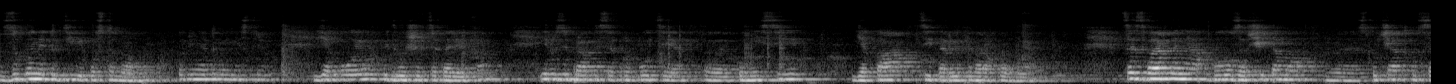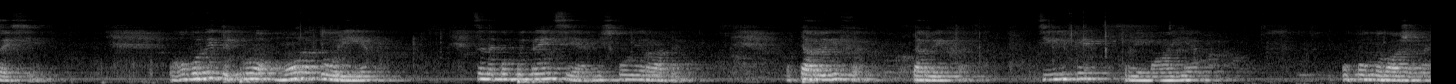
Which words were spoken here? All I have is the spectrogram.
зупинити дії постанови Кабінету міністрів, якою підвищується тарифи, і розібратися в роботі е, комісії, яка ці тарифи нараховує. Це звернення було зачитано е, з початку сесії. Говорити про мораторії це не компетенція міської ради. Тарифи, тарифи тільки приймає уповноважена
